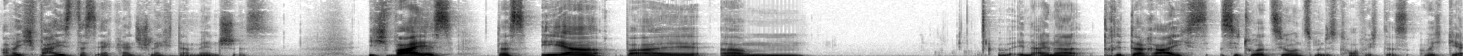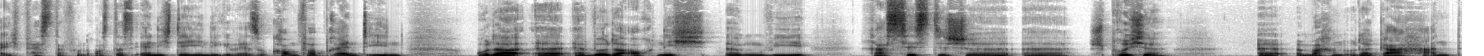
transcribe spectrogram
aber ich weiß, dass er kein schlechter Mensch ist. Ich weiß, dass er bei ähm, in einer Dritter Reichssituation, zumindest hoffe ich das, aber ich gehe eigentlich fest davon aus, dass er nicht derjenige wäre, so komm, verbrennt ihn oder äh, er würde auch nicht irgendwie rassistische äh, Sprüche äh, machen oder gar Hand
